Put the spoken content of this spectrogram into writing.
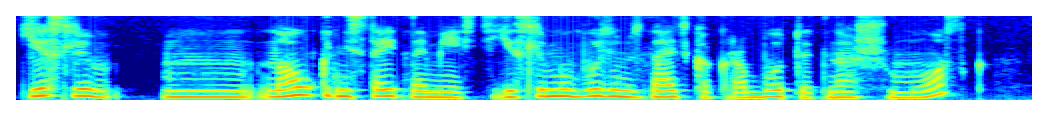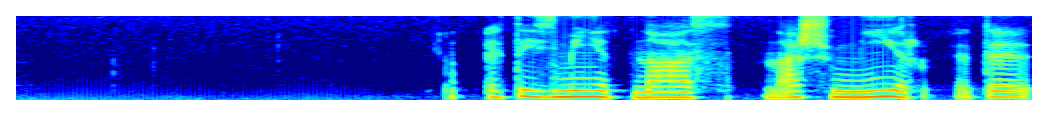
Если наука не стоит на месте, если мы будем знать, как работает наш мозг, это изменит нас, наш мир. Это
